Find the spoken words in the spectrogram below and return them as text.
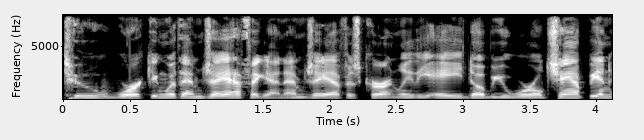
to working with MJF again. MJF is currently the AEW World Champion.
